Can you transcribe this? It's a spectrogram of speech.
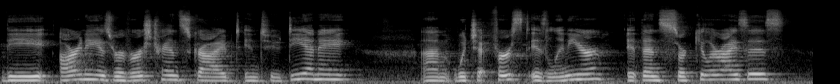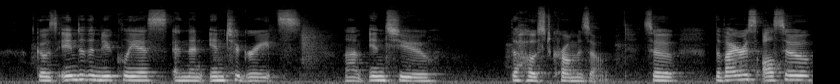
The RNA is reverse transcribed into DNA, um, which at first is linear. It then circularizes, goes into the nucleus, and then integrates um, into the host chromosome. So the virus also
